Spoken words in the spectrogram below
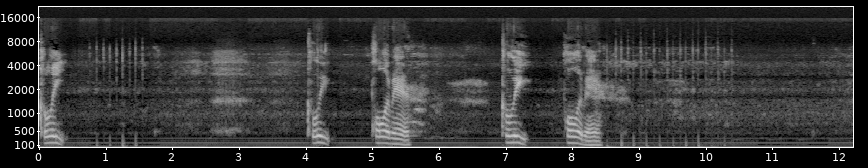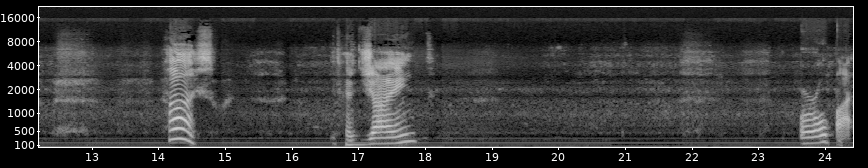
Khalid. Khalid. Polar bear. Khalid. Polar bear. Hush giant robot.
